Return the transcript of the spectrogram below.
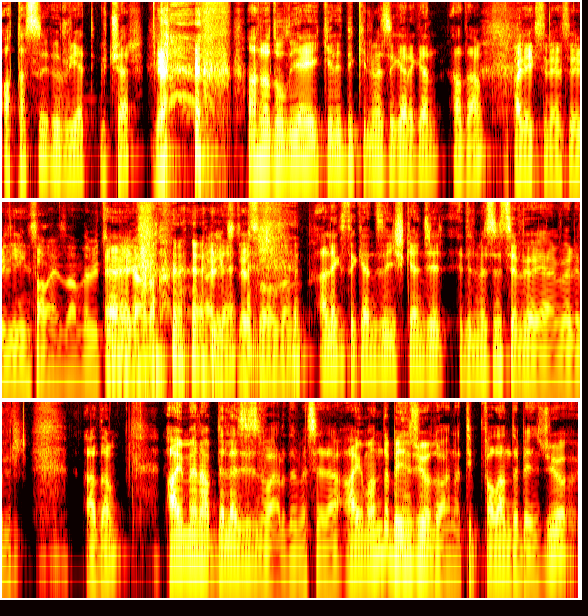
atası Hürriyet Güçer. Anadolu'ya heykeli dikilmesi gereken adam. Alex'in en sevdiği insan aynı zamanda bütün Evet. dünyada. Alex de Souza'nın. Alex de kendisi işkence edilmesini seviyor yani böyle bir adam. Ayman Abdelaziz vardı mesela. Ayman da benziyor Doğan'a. Tip falan da benziyor.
